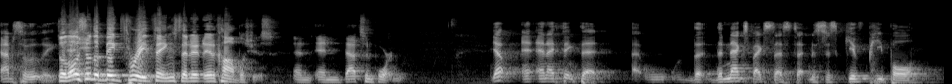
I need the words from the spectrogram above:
Absolutely. So those are the big three things that it, accomplishes, and and that's important. Yep, and, and I think that the the next best step is just give people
